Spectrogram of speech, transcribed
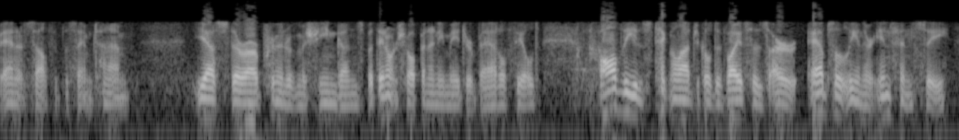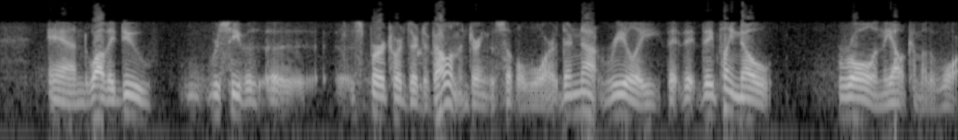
and itself at the same time. Yes, there are primitive machine guns, but they don't show up in any major battlefield. All these technological devices are absolutely in their infancy, and while they do receive a, a spur towards their development during the Civil War, they're not really. They, they, they play no role in the outcome of the war.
